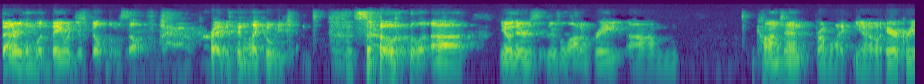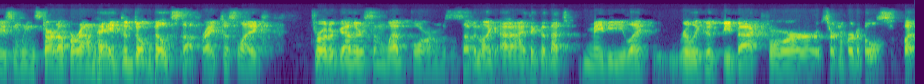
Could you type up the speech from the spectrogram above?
better than what they would just build themselves, right, in like a weekend. So, uh, you know, there's there's a lot of great um, content from like you know Eric Ries and Lean Startup around, hey, don't build stuff, right? Just like throw together some web forms and stuff. And like, and I think that that's maybe like really good feedback for certain verticals, but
